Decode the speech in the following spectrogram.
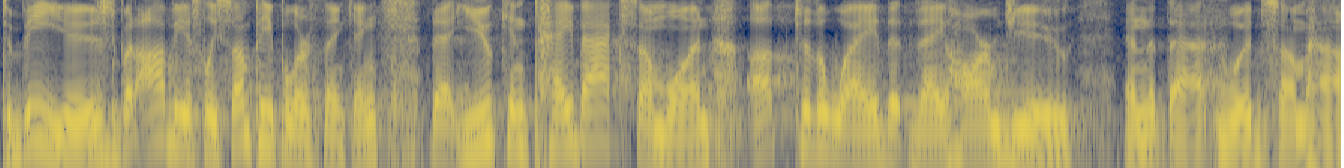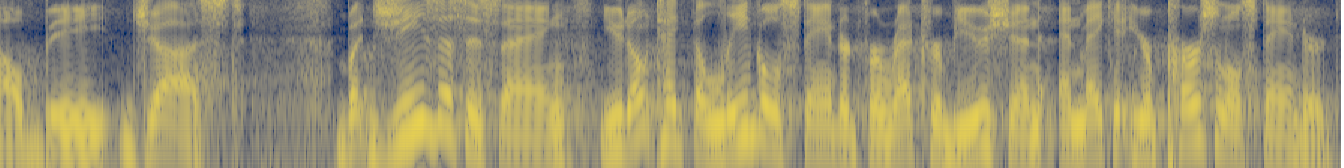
to be used, but obviously some people are thinking that you can pay back someone up to the way that they harmed you, and that that would somehow be just. But Jesus is saying you don't take the legal standard for retribution and make it your personal standard.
